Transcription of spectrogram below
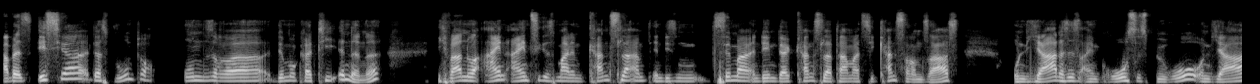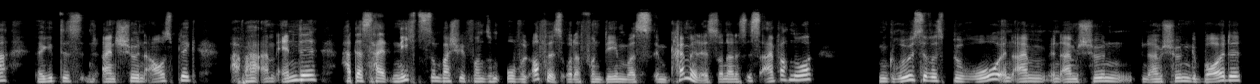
Aber es ist ja, das wohnt doch unserer Demokratie inne, ne? Ich war nur ein einziges Mal im Kanzleramt in diesem Zimmer, in dem der Kanzler damals die Kanzlerin saß. Und ja, das ist ein großes Büro und ja, da gibt es einen schönen Ausblick. Aber am Ende hat das halt nichts zum Beispiel von so einem Oval Office oder von dem, was im Kreml ist, sondern es ist einfach nur ein größeres Büro in einem, in einem schönen, in einem schönen Gebäude.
